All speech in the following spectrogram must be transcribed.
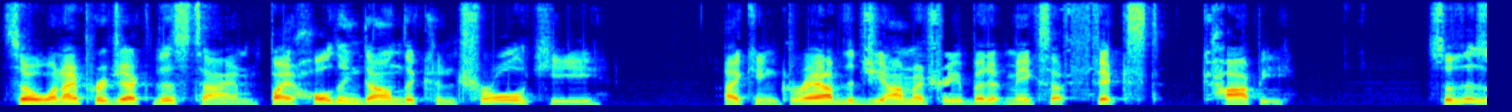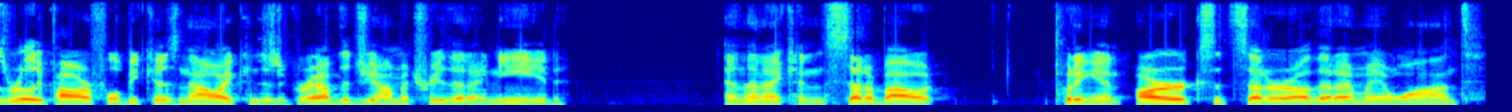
So when I project this time, by holding down the control key, I can grab the geometry, but it makes a fixed copy. So this is really powerful because now I can just grab the geometry that I need and then I can set about putting in arcs, etc. that I may want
